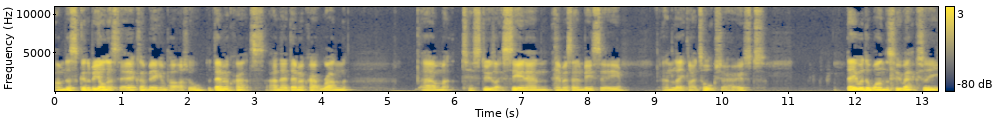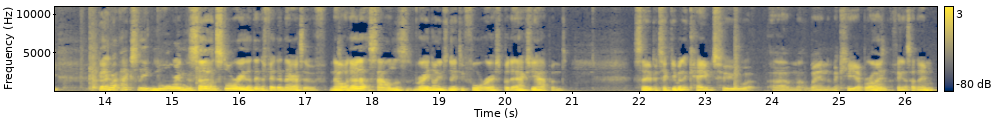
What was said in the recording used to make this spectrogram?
I'm just going to be honest here because I'm being impartial. The Democrats and their Democrat run um, to studios like CNN, MSNBC, and late night talk show hosts, they were the ones who actually going about actually ignoring certain story that didn't fit the narrative. Now, I know that sounds very 1984ish, but it actually happened. So, particularly when it came to um, when Ma'Khia Bryant, I think that's her name,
